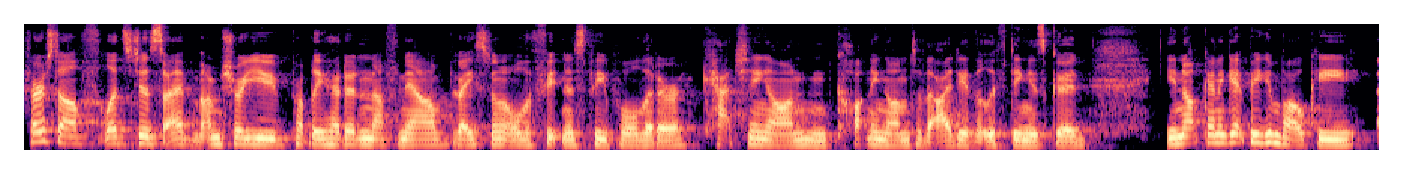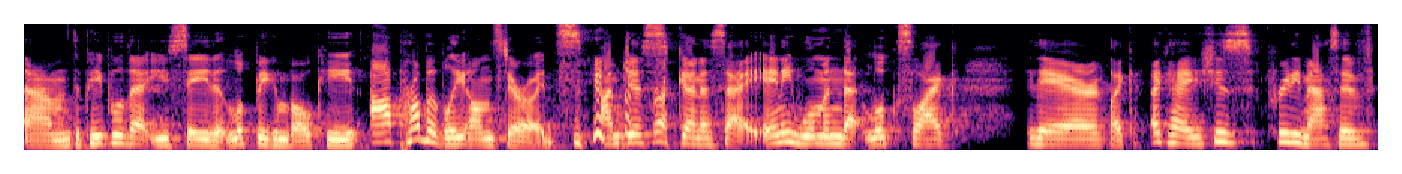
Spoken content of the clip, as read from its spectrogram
first off, let's just, I'm sure you've probably heard it enough now based on all the fitness people that are catching on and cottoning on to the idea that lifting is good. You're not going to get big and bulky. Um, the people that you see that look big and bulky are probably on steroids. I'm just going to say any woman that looks like they're like, okay, she's pretty massive.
